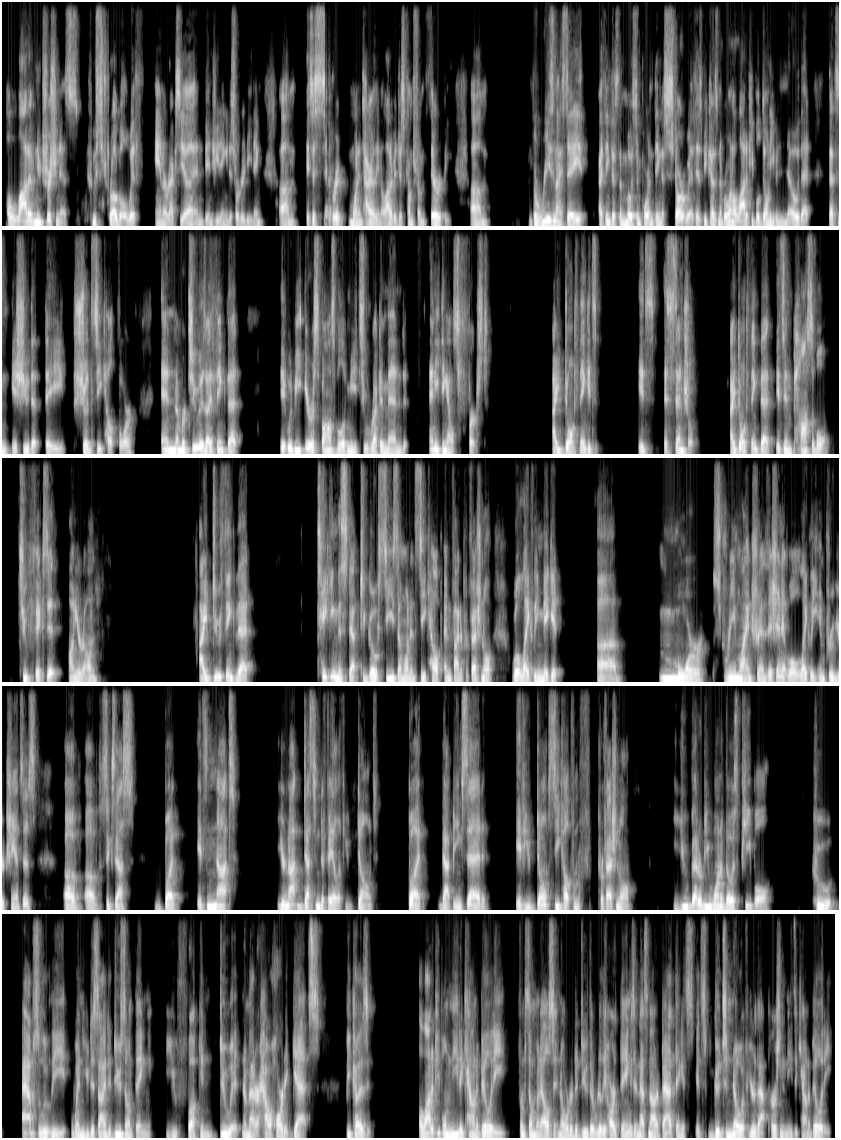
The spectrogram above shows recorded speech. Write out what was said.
a lot of nutritionists who struggle with anorexia and binge eating and disordered eating. Um, it's a separate one entirely, and a lot of it just comes from therapy. Um, the reason I say I think that's the most important thing to start with is because number one, a lot of people don't even know that that's an issue that they should seek help for. And number two is I think that it would be irresponsible of me to recommend anything else first. I don't think it's it's essential. I don't think that it's impossible to fix it on your own. I do think that taking the step to go see someone and seek help and find a professional will likely make it uh, more streamlined transition. It will likely improve your chances of of success, but it's not you're not destined to fail if you don't. But that being said, if you don't seek help from a f- professional, you better be one of those people who absolutely when you decide to do something, you fucking do it no matter how hard it gets. Because a lot of people need accountability from someone else in order to do the really hard things and that's not a bad thing. It's it's good to know if you're that person who needs accountability.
